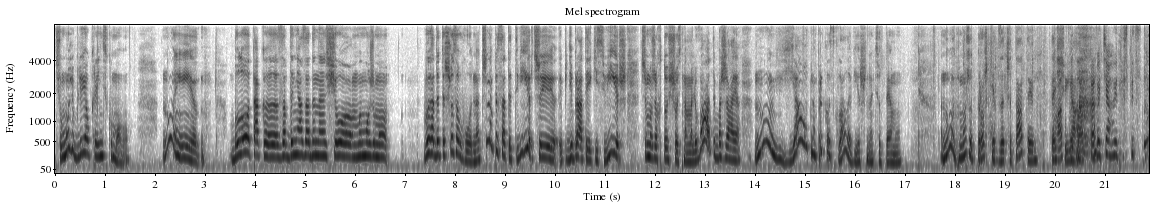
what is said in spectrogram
Чому люблю я українську мову? Ну і було так завдання задане, що ми можемо вигадати що завгодно, чи написати твір, чи підібрати якийсь вірш, чи може хтось щось намалювати бажає. Ну, я, от, наприклад, склала вірш на цю тему. Ну, от можу трошки зачитати те, так, що будь я ласка. Витягуйте з під столу.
